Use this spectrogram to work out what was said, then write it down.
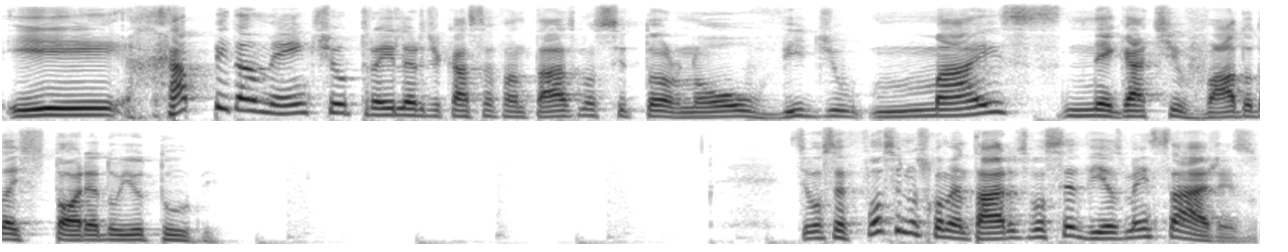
E rapidamente o trailer de Caça Fantasmas se tornou o vídeo mais negativado da história do YouTube. Se você fosse nos comentários, você via as mensagens.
